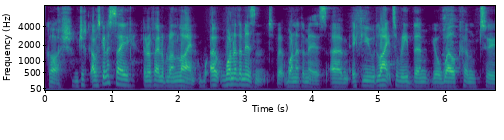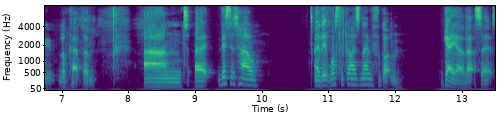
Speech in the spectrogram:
gosh, I'm just, I was going to say they're available online. Uh, one of them isn't, but one of them is. Um, if you'd like to read them, you're welcome to look at them. And uh, this is how Oh, what's the guy's name? I've forgotten. Geyer, that's it.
